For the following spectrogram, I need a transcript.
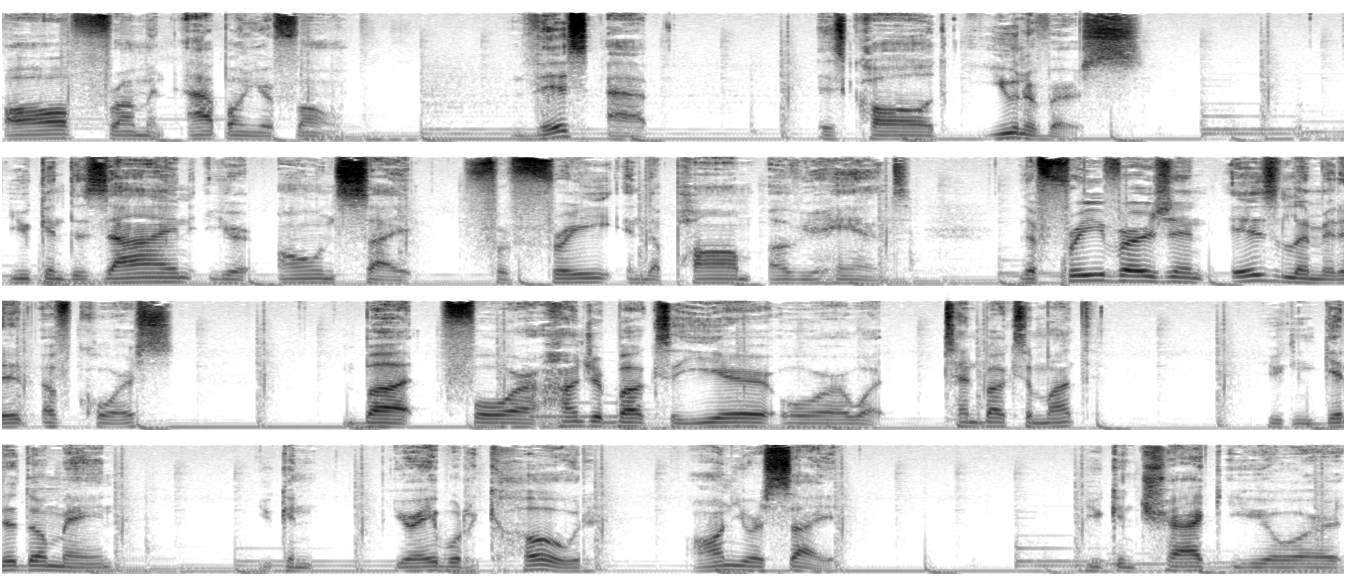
all from an app on your phone. This app is called Universe. You can design your own site for free in the palm of your hand. The free version is limited, of course, but for 100 bucks a year or what, 10 bucks a month, you can get a domain. You can you're able to code on your site. You can track your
